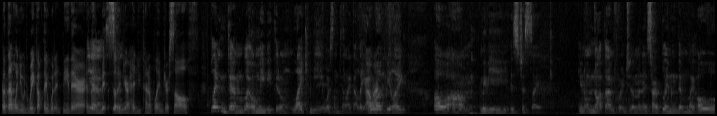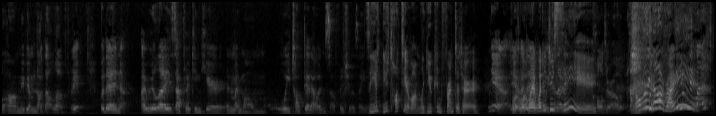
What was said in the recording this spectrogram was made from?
but then when you would wake up, they wouldn't be there. And Yeah, then, so so- in your head, you kind of blamed yourself. Blaming them, like, oh, maybe they don't like me or something like that. Like I Right. would be like, oh, um, maybe it's just like, you know, I'm not that important to them, and I started blaming them, like, oh, um, maybe I'm not that loved, right? But then I realized after I came here and my mom, we talked it out and stuff, and she was like, So you you talked to your mom, like you confronted her. yeah, yeah. What, what, what did you say? Called her out. Oh my god, right? Left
